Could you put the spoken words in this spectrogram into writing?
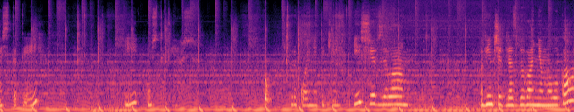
Ось такий. І ось такий ось. Прикольні такі. І ще взяла вінчик для збивання молока.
